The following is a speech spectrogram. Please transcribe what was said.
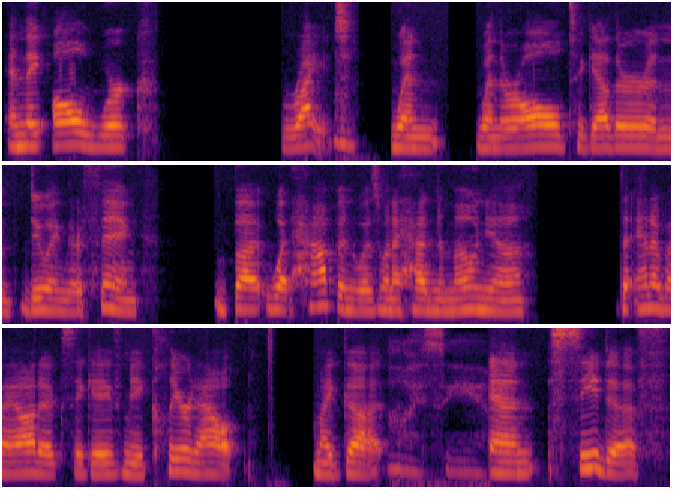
and they all work right hmm. when when they're all together and doing their thing but what happened was when I had pneumonia, the antibiotics they gave me cleared out my gut. Oh, I see. And C. diff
